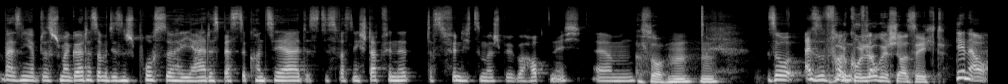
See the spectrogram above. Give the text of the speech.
weiß nicht, ob du das schon mal gehört hast, aber diesen Spruch so, ja, das beste Konzert ist das, was nicht stattfindet, das finde ich zum Beispiel überhaupt nicht. Ähm, Ach so, hm, hm. So, also von ökologischer Sicht. Genau,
